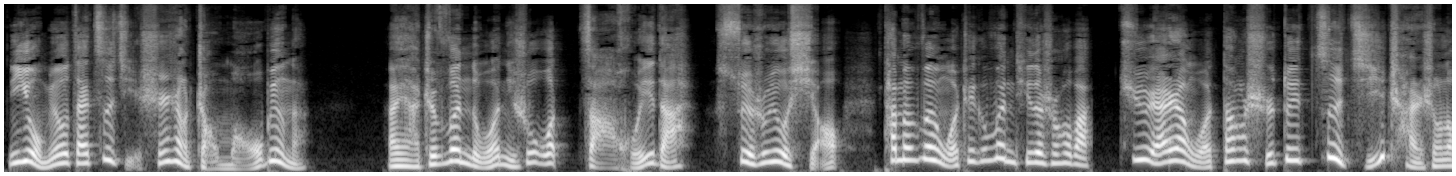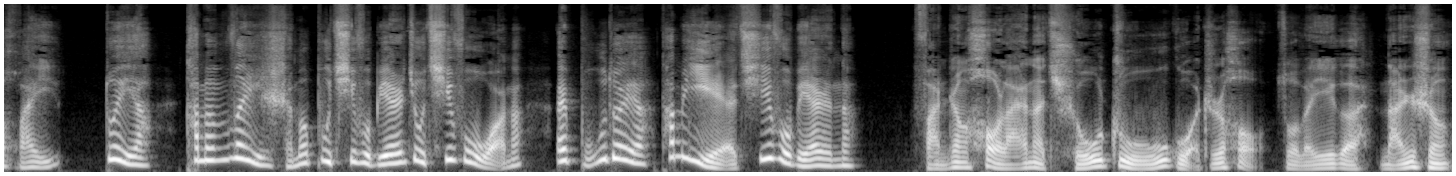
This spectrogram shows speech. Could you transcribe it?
你有没有在自己身上找毛病呢？哎呀，这问的我，你说我咋回答？岁数又小。他们问我这个问题的时候吧，居然让我当时对自己产生了怀疑。对呀，他们为什么不欺负别人就欺负我呢？哎，不对呀，他们也欺负别人呢。反正后来呢，求助无果之后，作为一个男生，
